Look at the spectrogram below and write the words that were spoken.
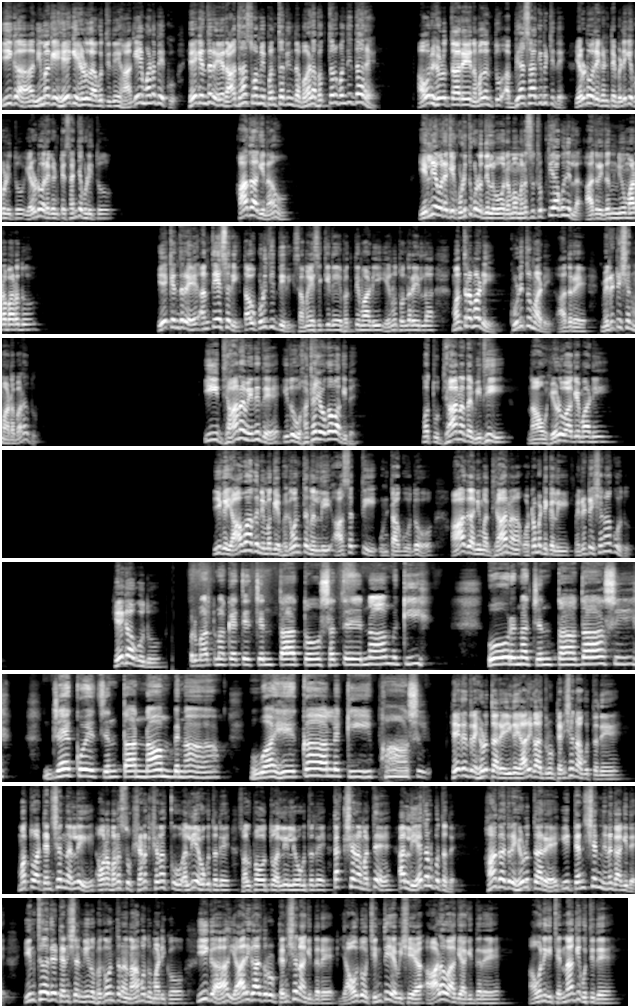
ಈಗ ನಿಮಗೆ ಹೇಗೆ ಹೇಳಲಾಗುತ್ತಿದೆ ಹಾಗೇ ಮಾಡಬೇಕು. ಹೇಗೆಂದರೆ ರಾಧಾಸ್ವಾಮಿ ಪಂಥದಿಂದ ಬಹಳ ಭಕ್ತರು ಬಂದಿದ್ದಾರೆ. ಅವರು ಹೇಳುತ್ತಾರೆ, ನಮಗಂತೂ ಅಭ್ಯಾಸ ಆಗಿಬಿಟ್ಟಿದೆ. ಎರಡೂವರೆ ಗಂಟೆ ಬೆಳಿಗ್ಗೆ ಕುಳಿತು, ಎರಡೂವರೆ ಗಂಟೆ ಸಂಜೆ ಕುಳಿತು. ಹಾಗಾಗಿ ನಾವು ಎಲ್ಲಿಯವರೆಗೆ ಕುಳಿತುಕೊಳ್ಳುವುದಿಲ್ಲವೋ ನಮ್ಮ ಮನಸ್ಸು ತೃಪ್ತಿಯಾಗುವುದಿಲ್ಲ. ಆದರೆ ಇದನ್ನು ನೀವು ಮಾಡಬಾರದು. ಏಕೆಂದರೆ ಅಂತೆಯೇ ಸರಿ, ತಾವು ಕುಳಿತಿದ್ದೀರಿ. ಸಮಯ ಸಿಕ್ಕಿದೆ, ಭಕ್ತಿ ಮಾಡಿ, ಏನೂ ತೊಂದರೆ ಇಲ್ಲ. ಮಂತ್ರ ಮಾಡಿ, ಕುಳಿತು ಮಾಡಿ. ಆದರೆ ಮೆಡಿಟೇಷನ್ ಮಾಡಬಾರದು. ಈ ಧ್ಯಾನವೇನಿದೆ, ಇದು ಹಠಯೋಗವಾಗಿದೆ. ಮತ್ತು ಧ್ಯಾನದ ವಿಧಿ ನಾವು ಹೇಳುವ ಹಾಗೆ ಮಾಡಿ. ಈಗ ಯಾವಾಗ ನಿಮಗೆ ಭಗವಂತನಲ್ಲಿ ಆಸಕ್ತಿ ಉಂಟಾಗುವುದೋ, ಆಗ ನಿಮ್ಮ ಧ್ಯಾನ ಆಟೋಮೆಟಿಕಲಿ ಮೆಡಿಟೇಷನ್ ಆಗುವುದು. ಹೇಗಾಗುವುದು? ಪರಮಾತ್ಮ ಕೈತೆ ಚಿಂತಾ ತೋ ಸತ್ಯ ನಾಮ ಕಿ, ಓರ್ನ ಚಿಂತಾ ದಾಸಿ ಜಯ ಕೋಯ್ ಚಿಂತಾ ನಾಮ ಬಿನಾ. ವಹೆ ಕಾಲ ಫಾಸ್. ಹೇಗೆಂದರೆ ಹೇಳುತ್ತಾರೆ, ಈಗ ಯಾರಿಗಾದರೂ ಟೆನ್ಷನ್ ಆಗುತ್ತದೆ? ಮತ್ತು ಆ ಟೆನ್ಷನ್ನಲ್ಲಿ ಅವನ ಮನಸ್ಸು ಕ್ಷಣ ಕ್ಷಣಕ್ಕೂ ಅಲ್ಲಿಯೇ ಹೋಗುತ್ತದೆ, ಸ್ವಲ್ಪ ಹೊತ್ತು ಅಲ್ಲಿ ಇಲ್ಲಿ ಹೋಗುತ್ತದೆ, ತಕ್ಷಣ ಮತ್ತೆ ಅಲ್ಲಿಯೇ ತಲುಪುತ್ತದೆ. ಹಾಗಾದ್ರೆ ಹೇಳುತ್ತಾರೆ, ಈ ಟೆನ್ಷನ್ ನಿನಗಾಗಿದೆ. ಇಂಥದೇ ಟೆನ್ಷನ್ ನೀನು ಭಗವಂತನ ನಾಮದು ಮಾಡಿಕೋ. ಈಗ ಯಾರಿಗಾದರೂ ಟೆನ್ಷನ್ ಆಗಿದ್ದರೆ, ಯಾವುದೋ ಚಿಂತೆಯ ವಿಷಯ ಆಳವಾಗಿ ಆಗಿದ್ದರೆ, ಅವನಿಗೆ ಚೆನ್ನಾಗಿ ಗೊತ್ತಿದೆ.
